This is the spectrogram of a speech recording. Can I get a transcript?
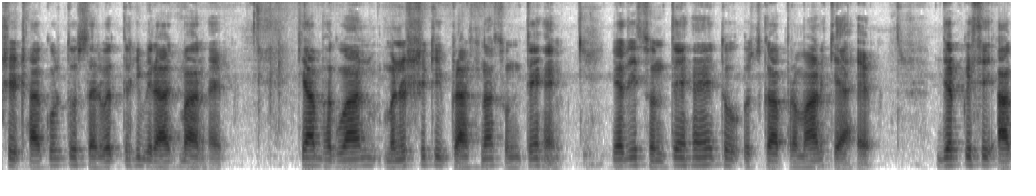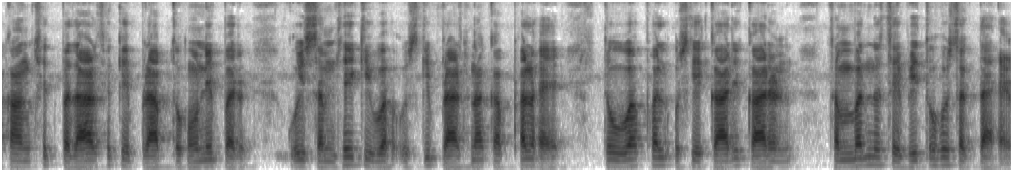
श्री ठाकुर तो सर्वत्र ही विराजमान है। क्या भगवान मनुष्य की प्रार्थना सुनते हैं? यदि सुनते हैं तो उसका प्रमाण क्या है? जब किसी आकांक्षित पदार्थ के प्राप्त होने पर कोई समझे कि वह उसकी प्रार्थना का फल है तो वह फल उसके कार्य कारण संबंध से भी तो हो सकता है।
